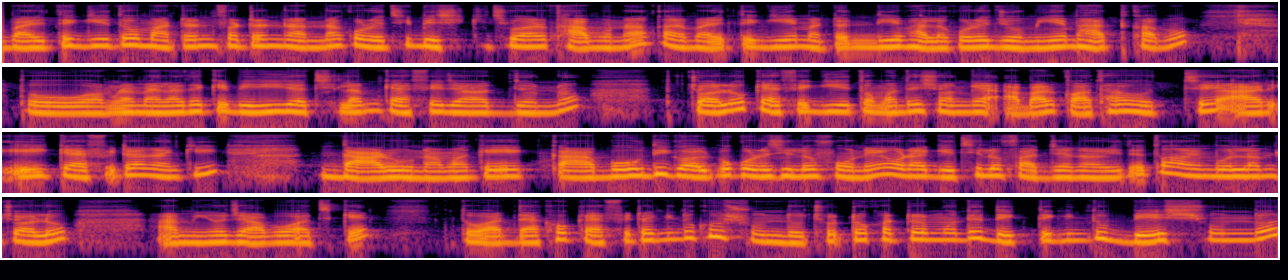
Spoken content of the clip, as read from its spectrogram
বাড়িতে গিয়ে তো মাটন ফাটন রান্না করেছি, বেশি কিছু আর খাব না। কারণ বাড়িতে গিয়ে মাটন দিয়ে ভালো করে জমিয়ে ভাত খাব। তো আমরা মেলা থেকে বেরিয়ে যাচ্ছিলাম ক্যাফে যাওয়ার জন্য। তো চলো ক্যাফে গিয়ে তোমাদের সঙ্গে আবার কথা হচ্ছে। আর এই ক্যাফেটা নাকি দারুণ। আমাকে বৌদি গল্প করেছিল ফোনে, ওরা গেছিল ফার্স্ট জানুয়ারিতে। তো আমি বললাম, চলো আমিও যাব আজকে। তো আর দেখো ক্যাফেটা কিন্তু খুব সুন্দর। ছোটোখাটোর মধ্যে দেখতে কিন্তু বেশ সুন্দর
